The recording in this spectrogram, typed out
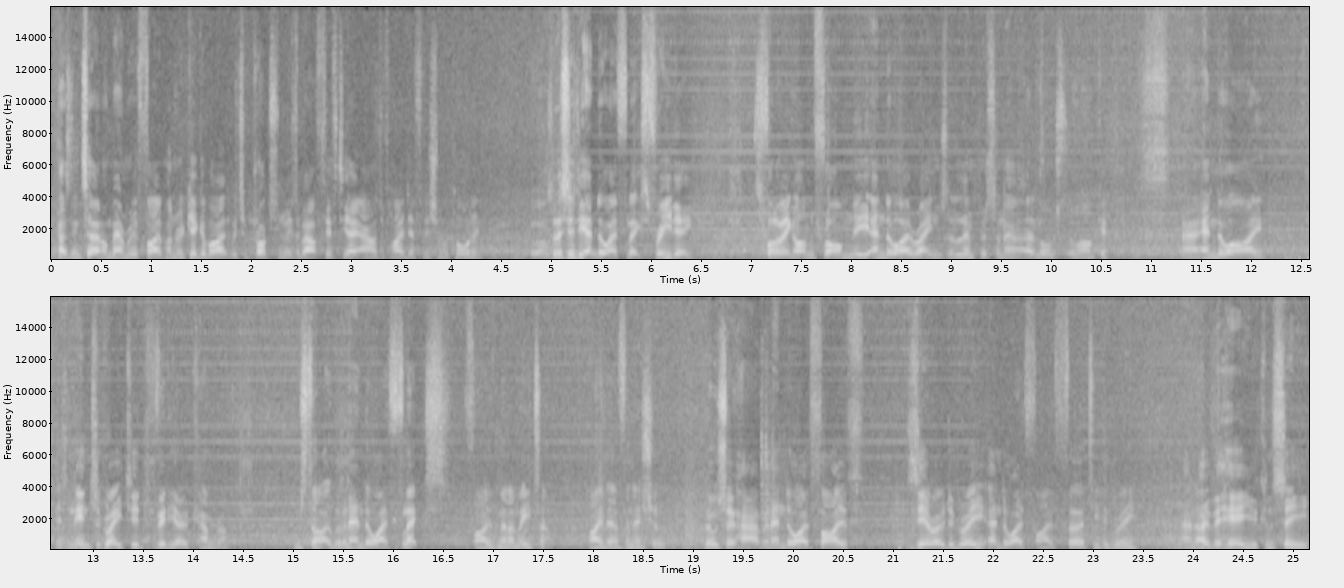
It has an internal memory of 500 gigabyte, which approximately is about 58 hours of high definition recording. So this is the Endo-Eye Flex 3D. It's following on from the Endo-Eye range that Olympus uh, launched to the market. Uh, Endo-Eye is an integrated video camera. We started with an Endo-Eye Flex 5mm high definition. We also have an Endo-Eye 5 0 degree, Endo-Eye 5 30 degree, and over here you can see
